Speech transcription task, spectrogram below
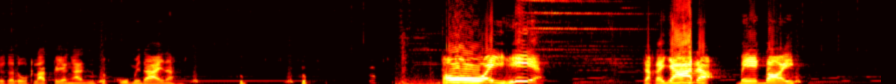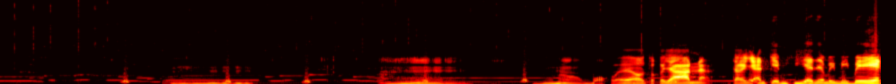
จะกระโดดลัดไปอย่างนั้นกับกูไม่ได้นะโธ่ไอ้เฮียจักรยานอะเบรกหน่อยบอกแล้วจักรยานน่ะจักรยานเกมเฮียเนี่ยไม่มีเบรก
